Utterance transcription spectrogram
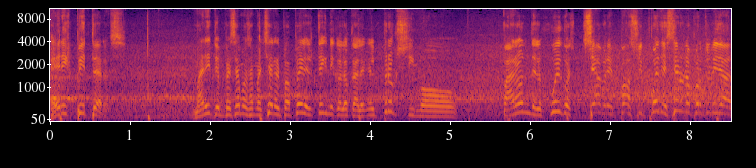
Eric Peters. Marito, empezamos a manchar el papel el técnico local. En el próximo parón del juego Se abre espacio y puede ser una oportunidad.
